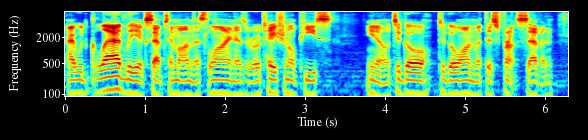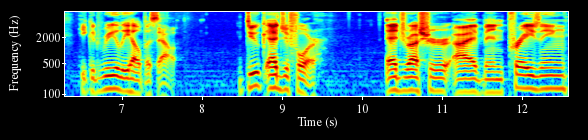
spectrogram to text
I would gladly accept him on this line as a rotational piece you know, to go to go on with this front seven. He could really help us out. Duke Ejiofor, edge rusher. I've been praising,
